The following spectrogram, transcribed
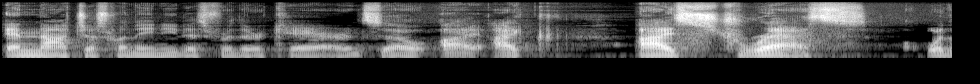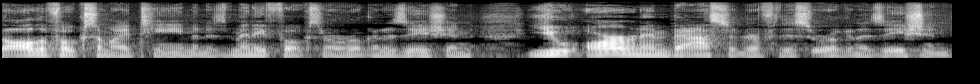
and not just when they need us for their care. And so I, I, I stress with all the folks on my team and as many folks in our organization, you are an ambassador for this organization.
